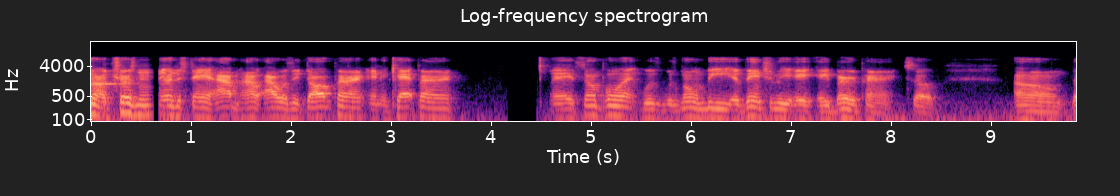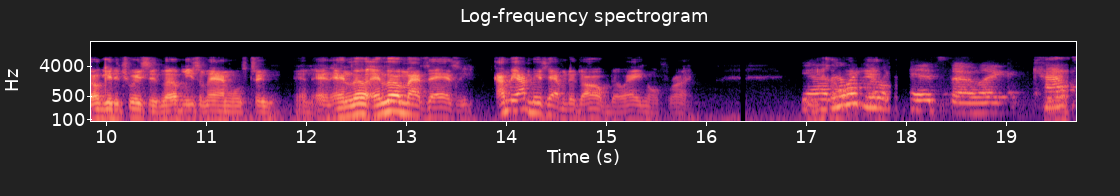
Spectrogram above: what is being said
no, trust me, understand. I, I, I was a dog parent and a cat parent. And at some point was was going to be eventually a, a bird parent. So um, don't get it twisted. Love me some animals too, and and and love and love my Zazzy. I mean, I miss having a dog though. I ain't gonna front. Yeah, they're like little kids though. Like cats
